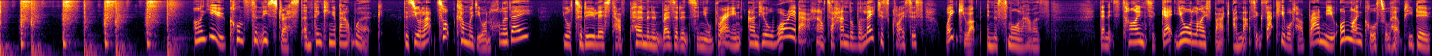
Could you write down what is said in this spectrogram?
Are you constantly stressed and thinking about work? Does your laptop come with you on holiday? Your to do list have permanent residence in your brain, and your worry about how to handle the latest crisis wake you up in the small hours? Then it's time to get your life back, and that's exactly what our brand new online course will help you do.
